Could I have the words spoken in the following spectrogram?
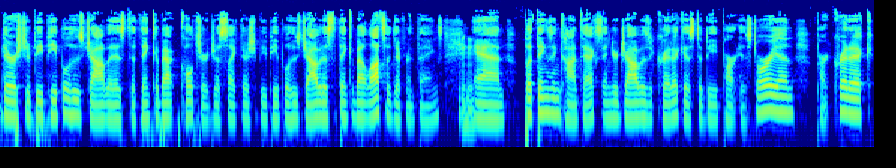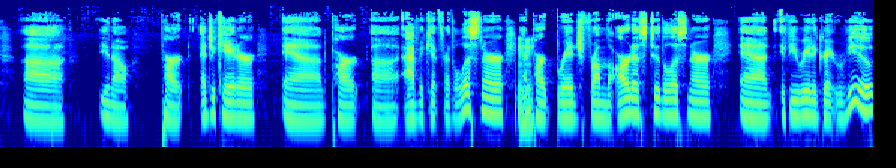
there should be people whose job it is to think about culture just like there should be people whose job it is to think about lots of different things Mm-hmm. and put things in context and your job as a critic is to be part historian part critic uh, you know part educator and part uh, advocate for the listener Mm-hmm. and part bridge from the artist to the listener and if you read a great review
